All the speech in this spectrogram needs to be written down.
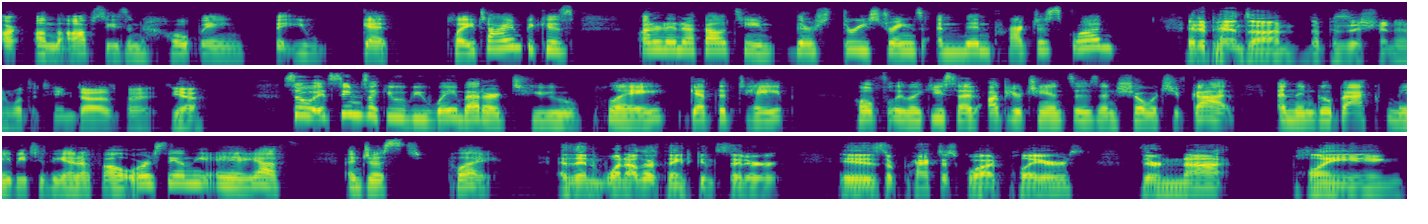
uh, on the off season, hoping that you get playtime. Because on an NFL team, there's three strings and then practice squad. It depends on the position and what the team does, but yeah, So it seems like it would be way better to play, get the tape, hopefully, like you said, up your chances and show what you've got, and then go back maybe to the NFL or stay on the AAF and just play. And then one other thing to consider is the practice squad players, they're not playing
